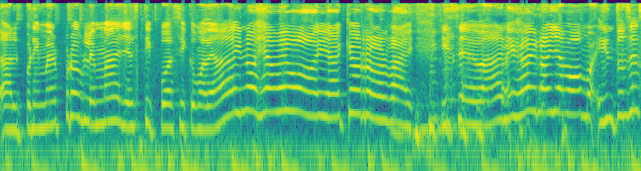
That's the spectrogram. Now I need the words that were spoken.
al, primer problema ya es tipo así como de, ay, no, ya me voy, ya, qué horror, bye. Y se van, y ay, no, ya me vamos. Y entonces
